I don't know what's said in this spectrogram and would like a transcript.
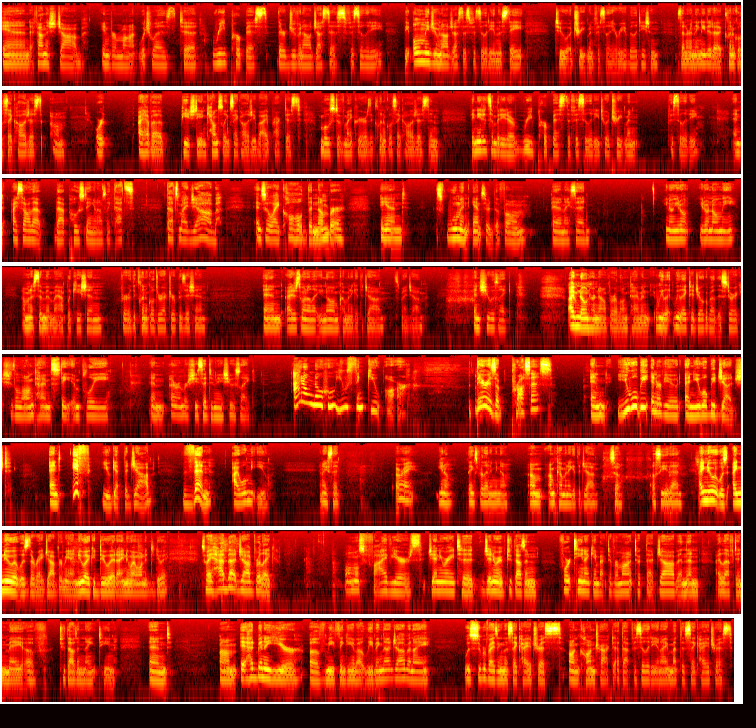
and I found this job in Vermont, which was to repurpose their juvenile justice facility, the only juvenile justice facility in the state, to a treatment facility, a rehabilitation center. And they needed a clinical psychologist, um, or I have a PhD in counseling psychology, but I practiced most of my career as a clinical psychologist. And they needed somebody to repurpose the facility to a treatment facility and I saw that that posting and I was like that's that's my job. And so I called the number and this woman answered the phone and I said, "You know, you don't you don't know me. I'm going to submit my application for the clinical director position. And I just want to let you know I'm coming to get the job. It's my job." And she was like, I've known her now for a long time, and we we like to joke about this story because she's a longtime state employee. And I remember she said to me, she was like, "I don't know who you think you are, but there is a process, and you will be interviewed and you will be judged, and if you get the job, then I will meet you." And I said, "All right, you know, thanks for letting me know." I'm I'm coming to get the job. So I'll see you then. I knew it was I knew it was the right job for me. I knew I could do it. I knew I wanted to do it. So I had that job for like almost 5 years. January to January of 2014 I came back to Vermont, took that job and then I left in May of 2019. And um, it had been a year of me thinking about leaving that job, and I was supervising the psychiatrists on contract at that facility, and I met this psychiatrist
